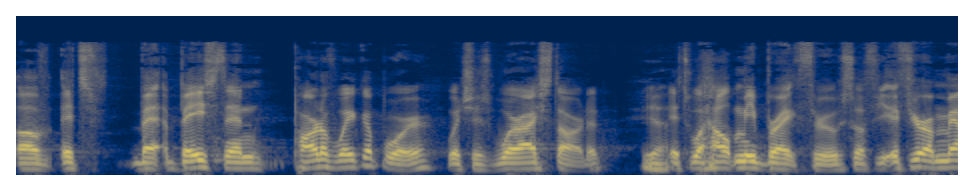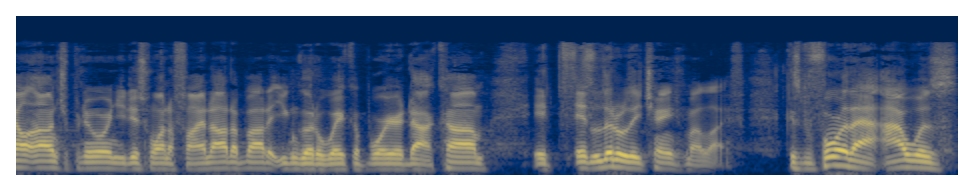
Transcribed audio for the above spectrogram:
of it's ba- based in part of Wake Up Warrior, which is where I started. Yeah. It's what helped me break through. So if you, if you're a male entrepreneur and you just want to find out about it, you can go to wakeupwarrior.com. It it literally changed my life because before that I was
